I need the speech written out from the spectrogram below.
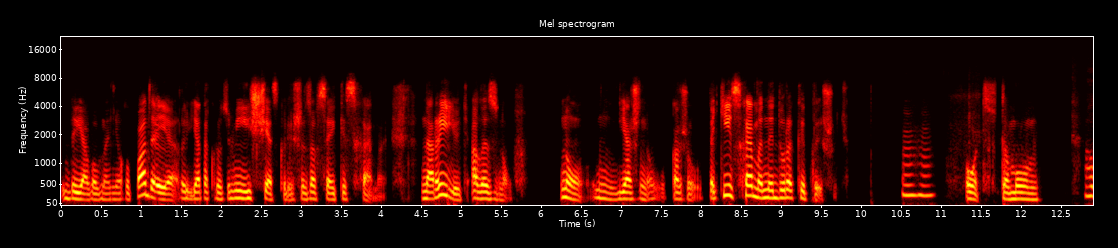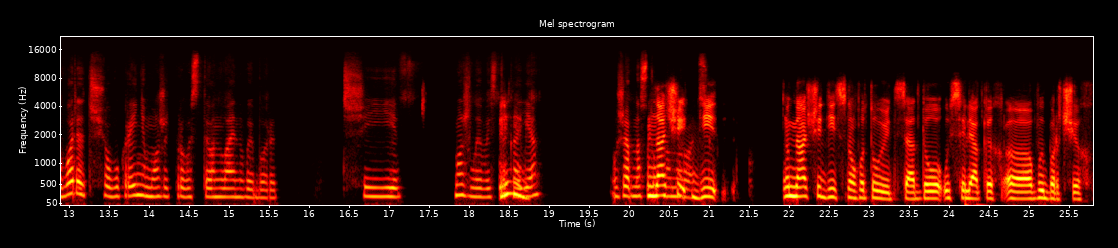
диявол на нього падає. Я так розумію, ще скоріше за все, якісь схеми нариють, але знов. Ну, я ж ну, кажу, такі схеми не дураки пишуть. Угу. От тому Говорять, що в Україні можуть провести онлайн-вибори. Чи можливість така є? Уже в наступному Наші, році. ді... Наші дійсно готуються до усіляких е, виборчих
